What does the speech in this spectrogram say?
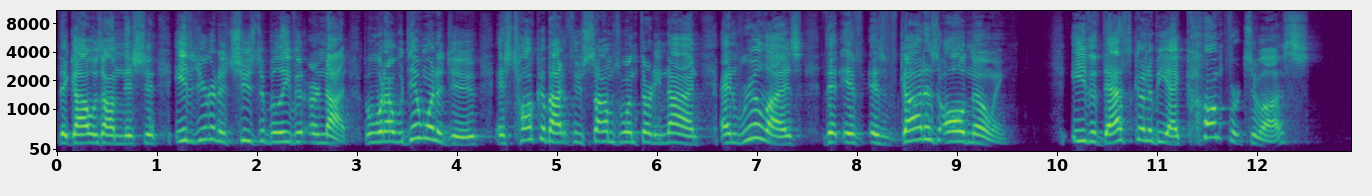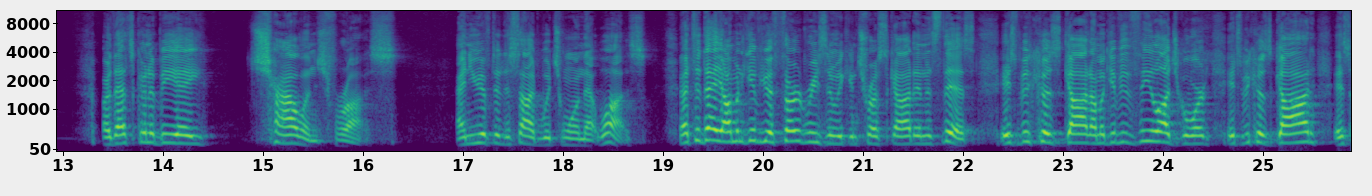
that God was omniscient. Either you're going to choose to believe it or not. But what I did want to do is talk about it through Psalms 139 and realize that if, if God is all knowing, Either that's going to be a comfort to us or that's going to be a challenge for us. And you have to decide which one that was. Now, today, I'm going to give you a third reason we can trust God, and it's this it's because God, I'm going to give you the theological word, it's because God is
